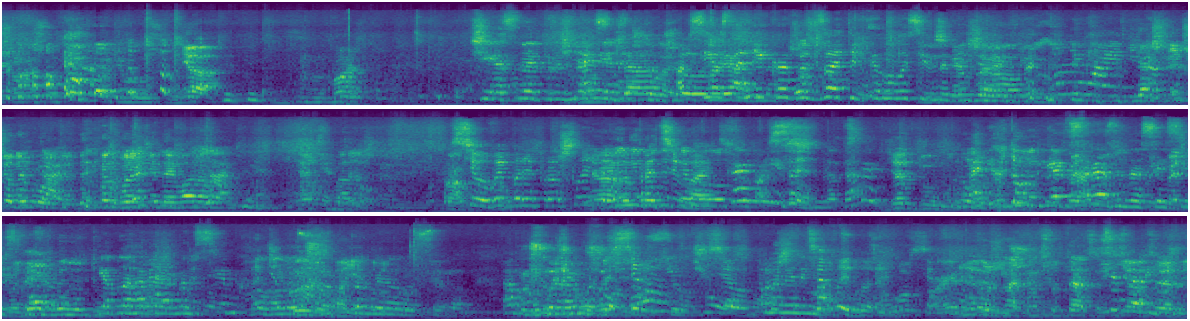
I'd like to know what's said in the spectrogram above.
що хто проти голосує. Я. чесне признання, Да. що А всі остальні кажуть за, тільки голосів не додавали. Ну, Я ж нічого не проти. Валентина Івановна. Я не. Все, вибори пройшли, треба працювати. Я думаю. А хто, як сразу на сесії сказав, я благодарна всім, хто голосував, хто. А Ну, ви Все, все, просто це вибори. Мне нужна консультация с специалистом.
